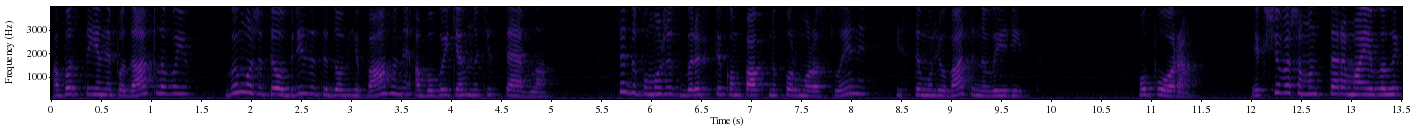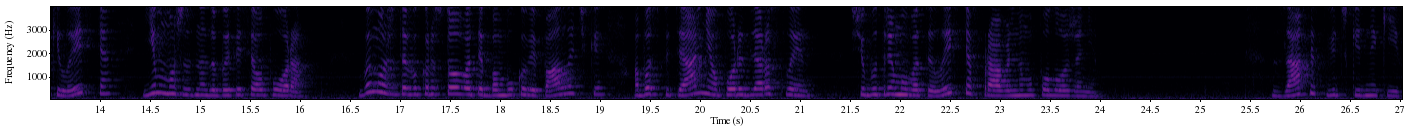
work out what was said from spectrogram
або стає неподатливою, ви можете обрізати довгі пагони або витягнуті стебла. Це допоможе зберегти компактну форму рослини і стимулювати новий ріст. Опора. Якщо ваша монстера має великі листя, їм може знадобитися опора. Ви можете використовувати бамбукові палички або спеціальні опори для рослин, щоб утримувати листя в правильному положенні. Захист від шкідників.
